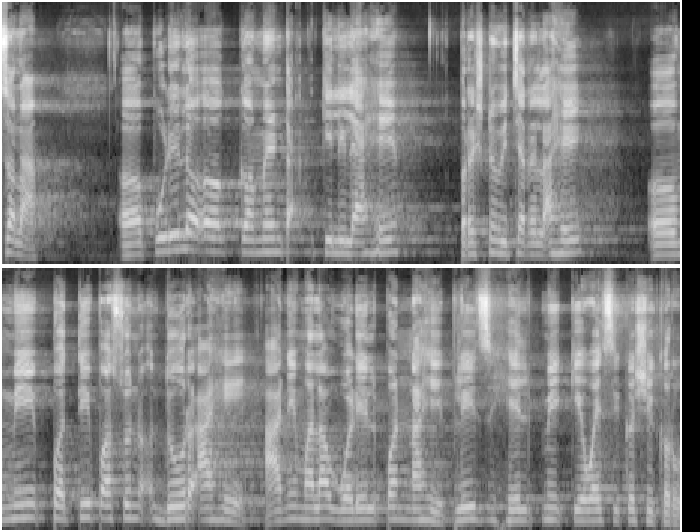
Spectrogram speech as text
चला पुढील कमेंट केलेली आहे प्रश्न विचारलेला आहे. मी पतीपासून दूर आहे आणि मला वडील पण नाही. प्लीज हेल्प मी के वाय सी कशी करू?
